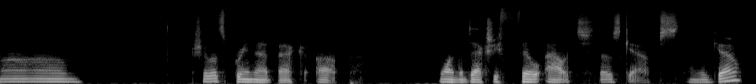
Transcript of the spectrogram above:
Um, actually, let's bring that back up want them to actually fill out those gaps. There we go.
